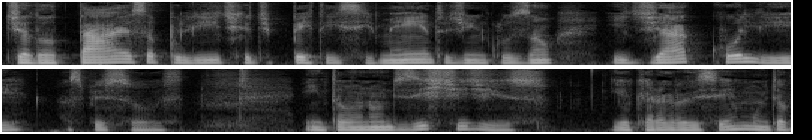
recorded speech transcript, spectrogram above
de adotar essa política de pertencimento, de inclusão e de acolher as pessoas. Então eu não desisti disso. E eu quero agradecer muito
